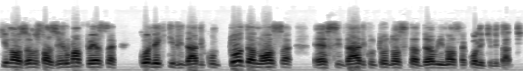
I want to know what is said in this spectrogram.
que nós vamos fazer uma festa conectividade com toda a nossa é, cidade, com todo o nosso cidadão e nossa coletividade.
